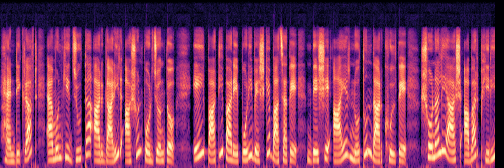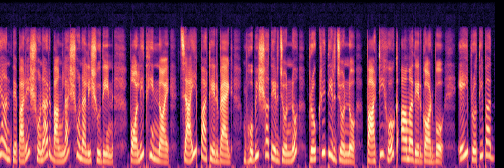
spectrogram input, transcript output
হ্যান্ডিক্রাফট, এমনকি জুতা আর গাড়ির আসন পর্যন্ত। এই পাটি পারে পরিবেশকে বাঁচাতে, দেশে আয়ের নতুন দ্বার খুলতে। সোনালি আশ আবার ফিরিয়ে আনতে পারে সোনার বাংলা সোনালি সুদিন। পলিথিন নয়, চাই পাটের ব্যাগ। ভবিষ্যতের জন্য, প্রকৃতির জন্য, পাটি হোক আমাদের গর্ব। এই প্রতিপাদ্য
